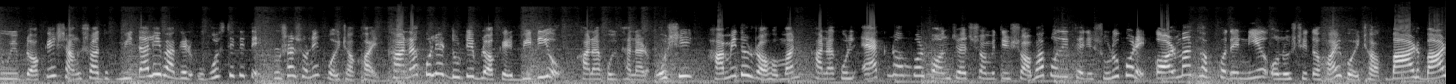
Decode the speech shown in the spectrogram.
দুই ব্লকের সাংসদ মিতালি বাগের উপস্থিতিতে প্রশাসনিক বৈঠক হয়। খানাকুলের দুটি ব্লকের বিডিও খানাকুল থানার ওসি হামিদুর রহমান, খানাকুল এক নম্বর পঞ্চায়েত সমিতির সভাপতি থেকে শুরু করে কর্মাধ্যক্ষদের নিয়ে অনুষ্ঠিত হয় বৈঠক। বারবার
